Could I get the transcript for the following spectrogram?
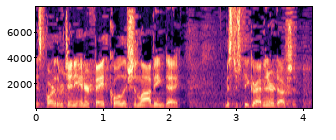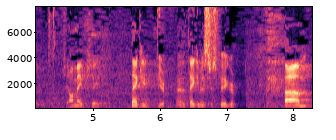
as part of the Virginia Interfaith Coalition Lobbying Day. Mr. Speaker, I have an introduction. John, may proceed. Thank you. Uh, thank you, Mr. Speaker. Um,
